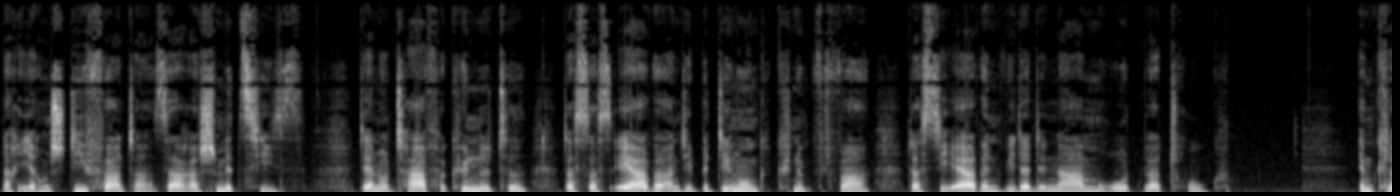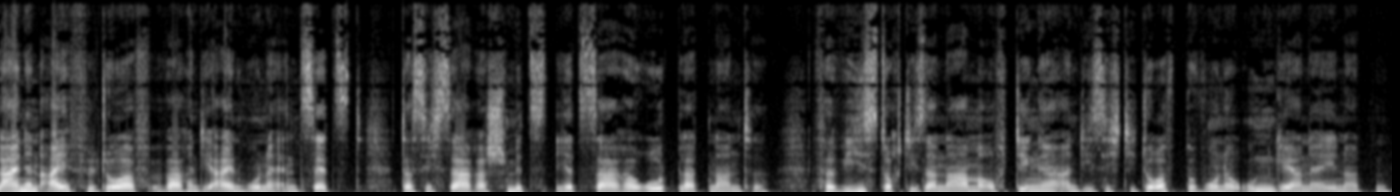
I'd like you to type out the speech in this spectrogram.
nach ihrem Stiefvater Sarah Schmitz hieß. Der Notar verkündete, dass das Erbe an die Bedingung geknüpft war, dass die Erbin wieder den Namen Rotblatt trug. Im kleinen Eifeldorf waren die Einwohner entsetzt, dass sich Sarah Schmitz jetzt Sarah Rotblatt nannte, verwies doch dieser Name auf Dinge, an die sich die Dorfbewohner ungern erinnerten.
